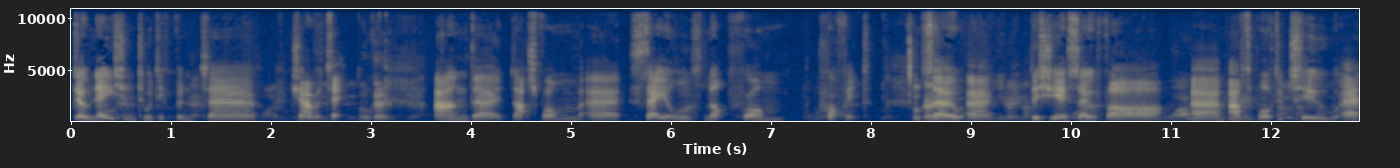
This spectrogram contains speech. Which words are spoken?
donation to a different uh, charity, Okay. and uh, that's from uh, sales, not from profit. Okay. So uh, this year so far, um, I've supported two uh,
